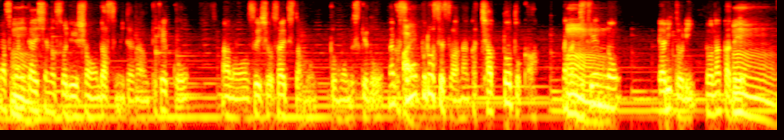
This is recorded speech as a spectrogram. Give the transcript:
まあ、そこに対してのソリューションを出すみたいなのって結構、あの推奨されてたもんと思うんですけど、なんかそのプロセスはなんかチャットとか、なんか事前のやり取りの中でうん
